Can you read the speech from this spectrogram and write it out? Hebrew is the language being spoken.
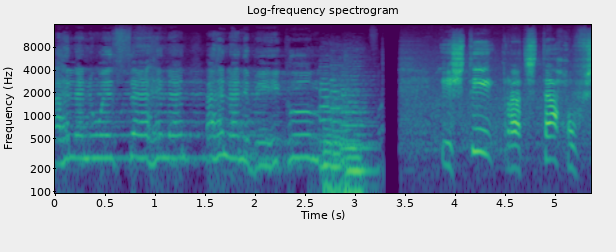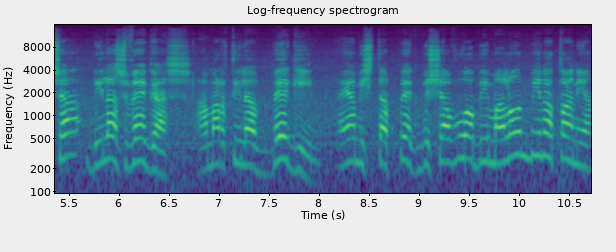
אהלן וסהלן, אהלן ביכום. אשתי רצתה חופשה בלאס וגאס. אמרתי לה, בגין היה מסתפק בשבוע במלון בנתניה.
